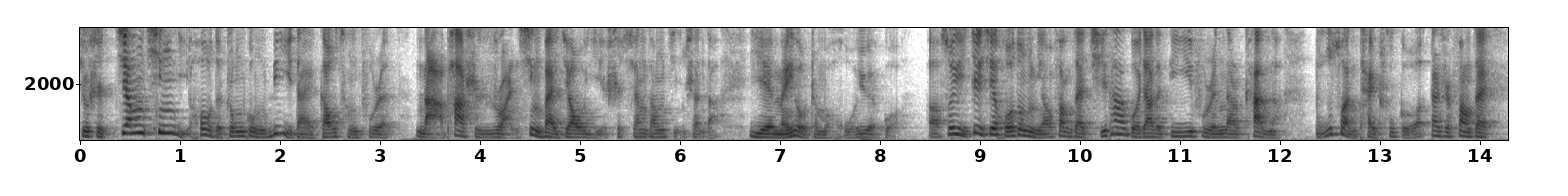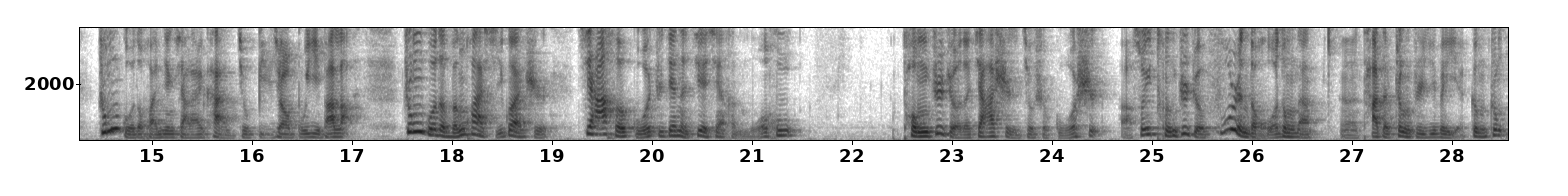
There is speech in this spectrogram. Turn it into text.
就是江青以后的中共历代高层夫人，哪怕是软性外交，也是相当谨慎的，也没有这么活跃过啊。所以，这些活动你要放在其他国家的第一夫人那儿看呢，不算太出格；但是放在中国的环境下来看，就比较不一般了。中国的文化习惯是家和国之间的界限很模糊。统治者的家事就是国事啊，所以统治者夫人的活动呢，呃，她的政治意味也更重。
